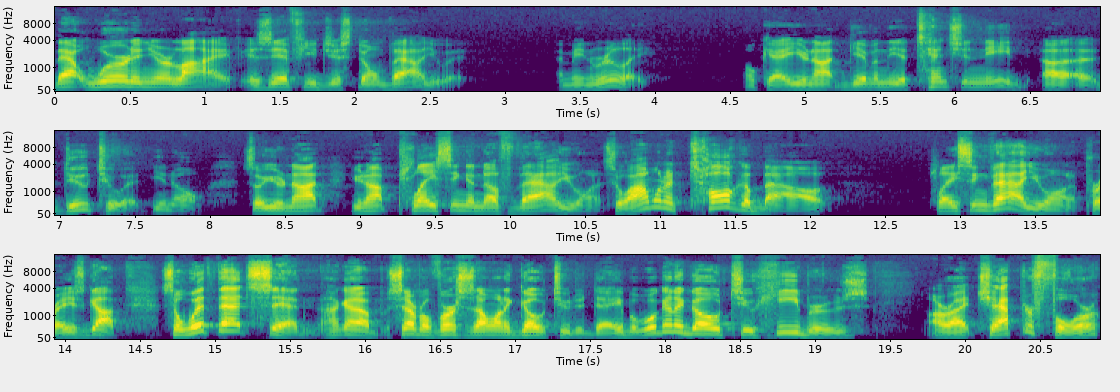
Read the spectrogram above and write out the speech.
that word in your life is if you just don't value it. I mean, really. Okay, you're not giving the attention need uh, uh, due to it, you know. So you're not you're not placing enough value on it. So I want to talk about placing value on it. Praise God. So with that said, I got several verses I want to go to today, but we're going to go to Hebrews, all right, chapter 4.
